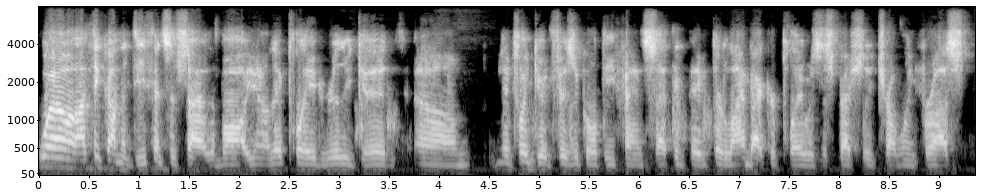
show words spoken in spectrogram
Well, I think on the defensive side of the ball, you know, they played really good. Um, they played good physical defense. I think they, their linebacker play was especially troubling for us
